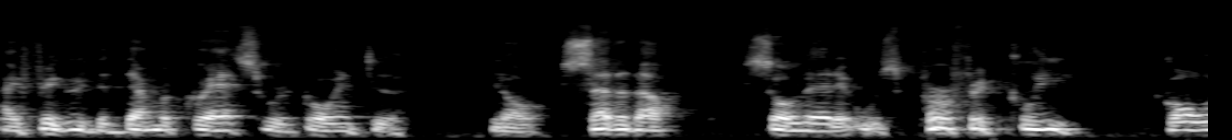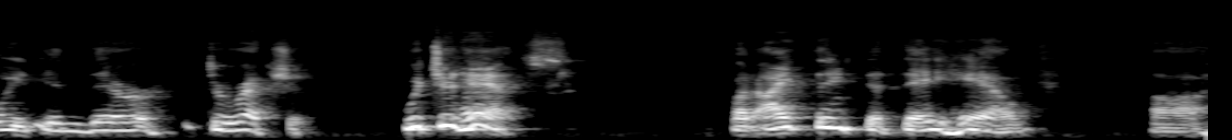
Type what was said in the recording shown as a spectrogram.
I figured the Democrats were going to, you know, set it up so that it was perfectly going in their direction, which it has. But I think that they have uh,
